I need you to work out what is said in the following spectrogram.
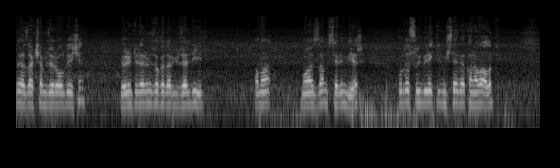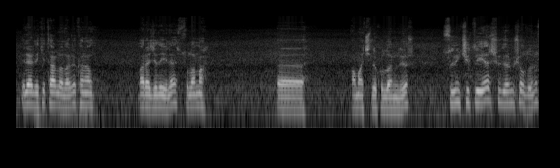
Biraz akşam üzeri olduğu için görüntülerimiz o kadar güzel değil. Ama muazzam serin bir yer. Burada suyu biriktirmişler ve kanala alıp ilerideki tarlaları kanal aracılığıyla sulama eee, amaçlı kullanılıyor. Suyun çıktığı yer şu görmüş olduğunuz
